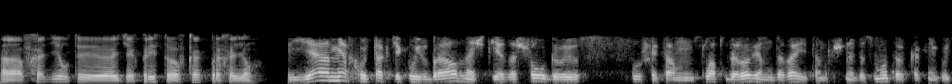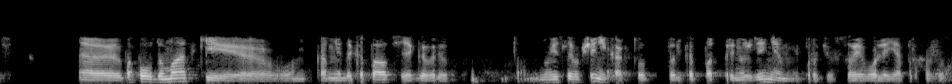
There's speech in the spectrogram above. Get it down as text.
А входил ты этих приставов, как проходил? Я мягкую тактику избрал, значит, я зашел, говорю, слушай, там слаб здоровьем, давай там ручной досмотр как-нибудь. Э, по поводу маски, он ко мне докопался, я говорю, ну если вообще никак, то только под принуждением и против своей воли я прохожу.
